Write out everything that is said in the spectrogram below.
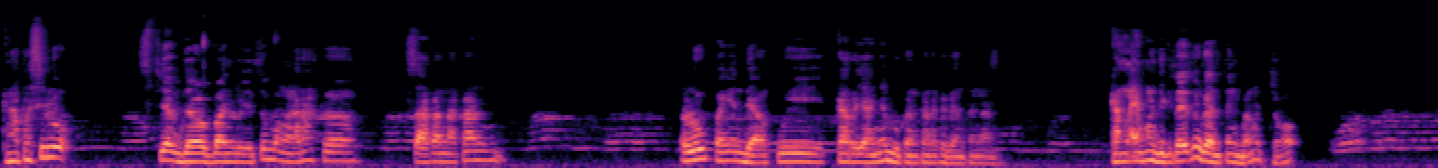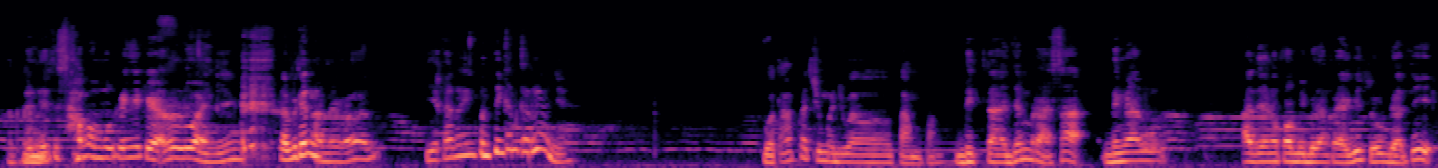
kenapa sih lu setiap jawaban lu itu mengarah ke seakan-akan lu pengen diakui karyanya bukan karena kegantengan. Karena emang di kita itu ganteng banget cok. Tapi dan kan, dia itu sama mukanya kayak lu anjing. Tapi kan aneh banget. ya karena yang penting kan karyanya. Buat apa cuma jual tampang? Dikta aja merasa dengan Adriano Colby bilang kayak gitu berarti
